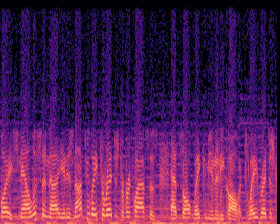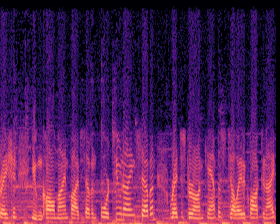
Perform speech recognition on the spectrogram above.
place. Now, listen, uh, it is not too late to register for classes at Salt Lake Community College. Late registration, you can call 957-4297, register on campus until 8 o'clock tonight,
